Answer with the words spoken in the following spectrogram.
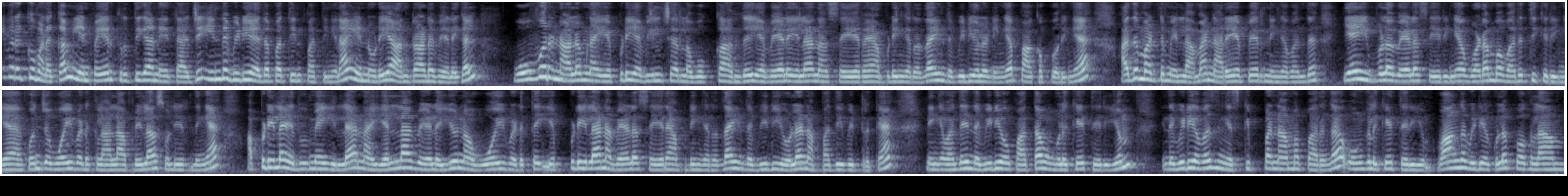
அனைவருக்கும் வணக்கம். என் பெயர் கிருத்திகா நேதாஜி. இந்த வீடியோ எதை பற்றின்னு பார்த்தீங்கன்னா என்னுடைய அன்றாட வேலைகள். ஒவ்வொரு நாளும் நான் எப்படி என் வீல் சேரில் உட்காந்து என் வேலையெல்லாம் நான் செய்கிறேன் அப்படிங்கிறத இந்த வீடியோவில் நீங்கள் பார்க்க போகிறீங்க அது மட்டும் இல்லாமல் நிறைய பேர் நீங்கள் வந்து ஏன் இவ்வளோ வேலை செய்கிறீங்க உடம்ப வருத்திக்கிறீங்க? கொஞ்சம் ஓய்வெடுக்கலாம்ல அப்படிலாம் சொல்லியிருந்தீங்க. அப்படிலாம் எதுவுமே இல்லை. நான் எல்லா வேலையும் நான் ஓய்வெடுத்து எப்படிலாம் நான் வேலை செய்கிறேன் அப்படிங்கிறத இந்த வீடியோவில் நான் பதிவிட்டிருக்கேன். நீங்கள் வந்து இந்த வீடியோவை பார்த்தா உங்களுக்கே தெரியும். இந்த வீடியோவை நீங்கள் ஸ்கிப் பண்ணாமல் பாருங்கள் உங்களுக்கே தெரியும். வாங்க வீடியோக்குள்ளே போகலாம்.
